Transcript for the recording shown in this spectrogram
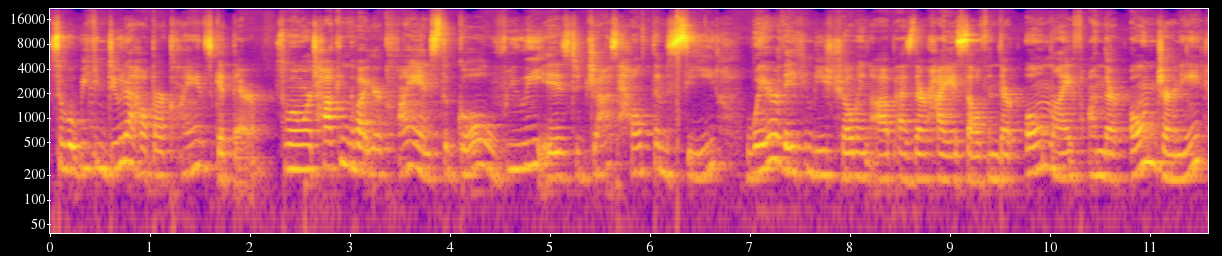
So, what we can do to help our clients get there. So, when we're talking about your clients, the goal really is to just help them see where they can be showing up as their highest self in their own life on their own journey.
